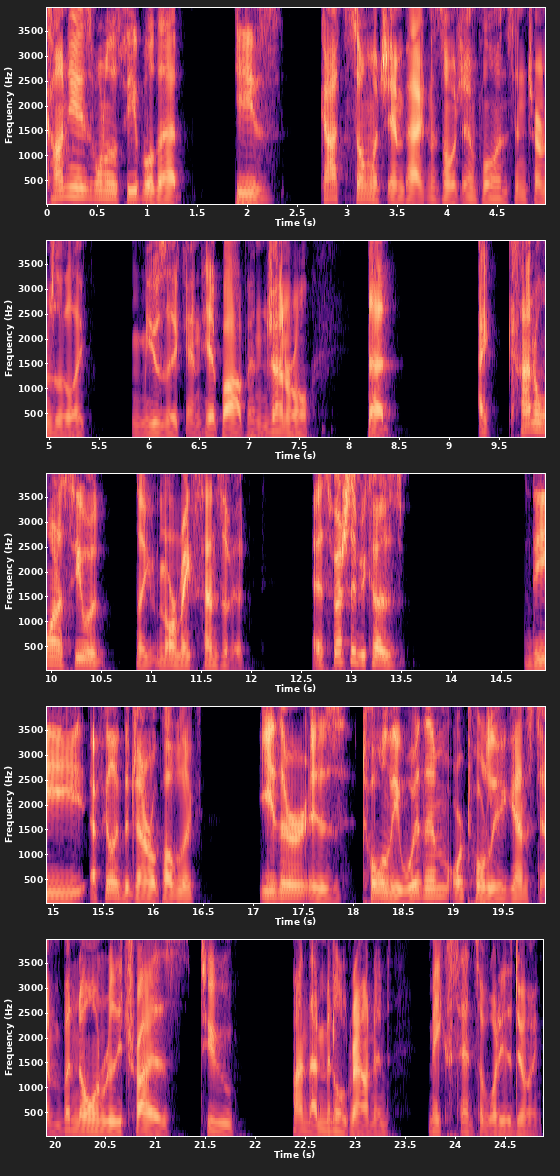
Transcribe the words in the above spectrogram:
Kanye is one of those people that he's got so much impact and so much influence in terms of like music and hip hop in general that I kind of want to see what like or make sense of it, especially because the I feel like the general public either is totally with him or totally against him, but no one really tries to find that middle ground and make sense of what he's doing.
